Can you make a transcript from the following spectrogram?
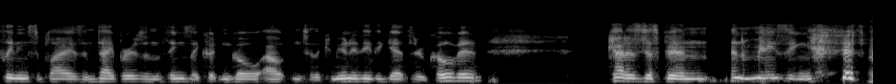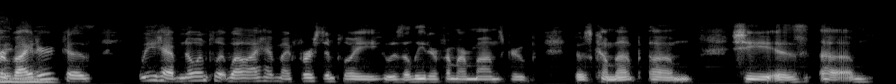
cleaning supplies and diapers and the things they couldn't go out into the community to get through covid god has just been an amazing provider because we have no employee. Well, I have my first employee who is a leader from our mom's group who's come up. Um, she is um,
